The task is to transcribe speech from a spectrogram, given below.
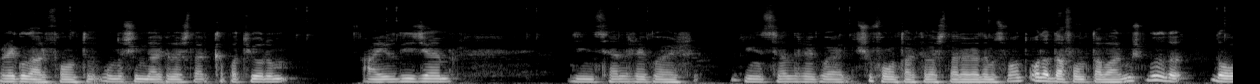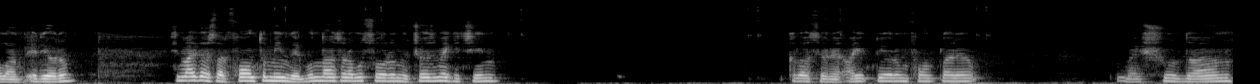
regular fontu. Bunu şimdi arkadaşlar kapatıyorum. Hayır diyeceğim. Cinsel regular cinsel regular şu font arkadaşlar aradığımız font. O da da fontta varmış. Bunu da download ediyorum. Şimdi arkadaşlar fontum indi. Bundan sonra bu sorunu çözmek için klasöre ayıklıyorum fontları ve şuradan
